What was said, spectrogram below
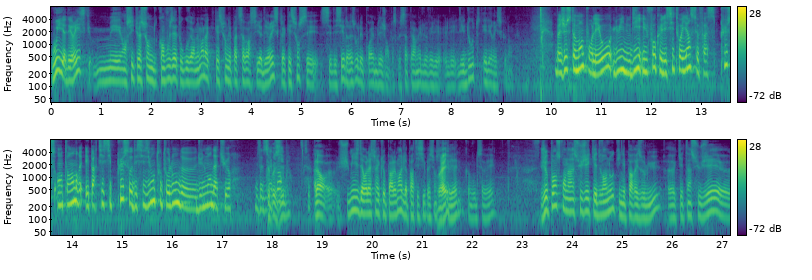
oui, il y a des risques, mais en situation de, quand vous êtes au gouvernement, la question n'est pas de savoir s'il y a des risques, la question c'est d'essayer de résoudre les problèmes des gens, parce que ça permet de lever les, les- les doutes et les risques. Donc. Bah, Justement, pour Léo, lui, il nous dit il faut que les citoyens se fassent plus entendre et participent plus aux décisions tout au long d'une mandature. Vous êtes C'est possible Alors, euh, je suis ministre des Relations avec le Parlement et de la participation Ouais. citoyenne, comme vous le savez. Je pense qu'on a un sujet qui est devant nous, qui n'est pas résolu, euh, qui est un sujet, euh,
